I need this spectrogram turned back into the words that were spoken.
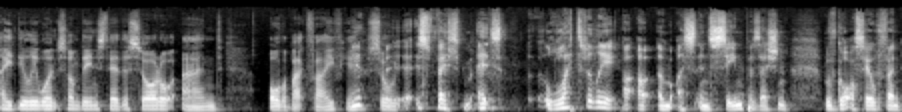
ideally want somebody instead of Soro and all the back five. Yeah. So it's it's, it's literally a, a, a- a insane position we've got ourselves in.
